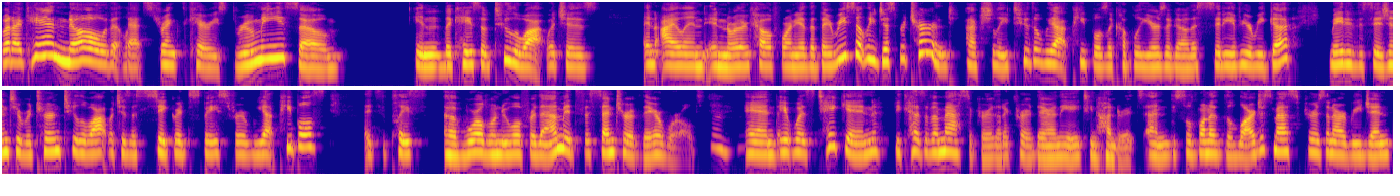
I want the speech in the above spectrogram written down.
But I can know that that strength carries through me. So in the case of Tuluwat, which is an island in Northern California that they recently just returned actually to the Wiyot peoples a couple of years ago. The city of Eureka made a decision to return Tuluwat, which is a sacred space for Wiyot peoples. It's a place of world renewal for them. It's the center of their world. Mm-hmm. And it was taken because of a massacre that occurred there in the 1800s. And this was one of the largest massacres in our region.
